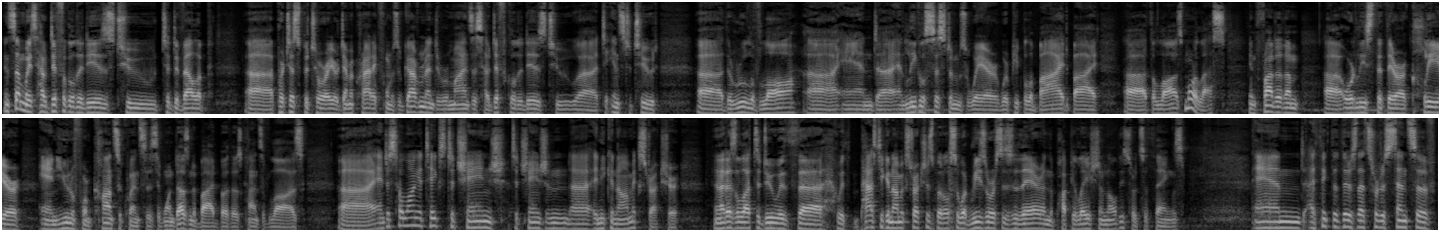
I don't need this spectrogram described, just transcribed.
in some ways, how difficult it is to, to develop uh, participatory or democratic forms of government. It reminds us how difficult it is to, uh, to institute uh, the rule of law uh, and uh, and legal systems where where people abide by uh, the laws more or less in front of them, or at least that there are clear and uniform consequences if one doesn't abide by those kinds of laws, and just how long it takes to change to change an, an economic structure. And that has a lot to do with with past economic structures, but also what resources are there and the population and all these sorts of things. And I think that there's that sort of sense of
